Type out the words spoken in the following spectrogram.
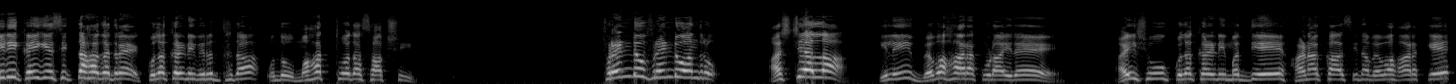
ಇಡಿ ಕೈಗೆ ಸಿಕ್ತಾ ಹಾಗಾದ್ರೆ ಕುಲಕರ್ಣಿ ವಿರುದ್ಧದ ಒಂದು ಮಹತ್ವದ ಸಾಕ್ಷಿ. ಫ್ರೆಂಡು ಫ್ರೆಂಡು ಅಂದ್ರು. ಅಷ್ಟೇ ಅಲ್ಲ, ಇಲ್ಲಿ ವ್ಯವಹಾರ ಕೂಡ ಇದೆ. ಐಶು ಕುಲಕರ್ಣಿ ಮಧ್ಯೆ ಹಣಕಾಸಿನ ವ್ಯವಹಾರಕ್ಕೆ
